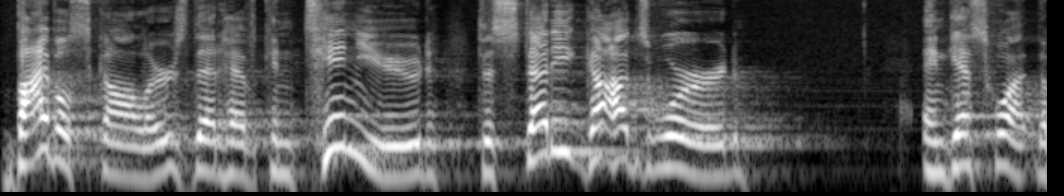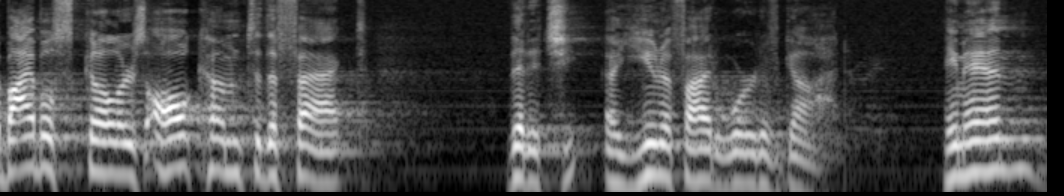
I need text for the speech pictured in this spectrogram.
Bible scholars that have continued to study God's Word. And guess what? The Bible scholars all come to the fact that it's a unified Word of God. Amen?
